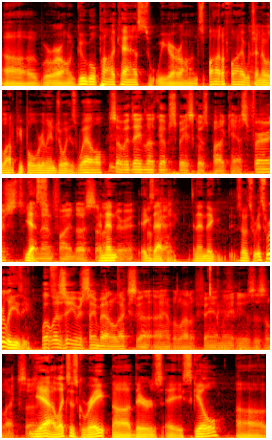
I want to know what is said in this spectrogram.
Uh, we're on Google Podcasts. We are on Spotify, which I know a lot of people really enjoy as well. So would they look up Space Coast Podcast first? Yes. And then find us And under then it? exactly, Okay. and then they. So it's it's really easy. What was it you were saying about Alexa? I have a lot of family that uses Alexa. Yeah, Alexa's great. Uh, there's a skill. Uh,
